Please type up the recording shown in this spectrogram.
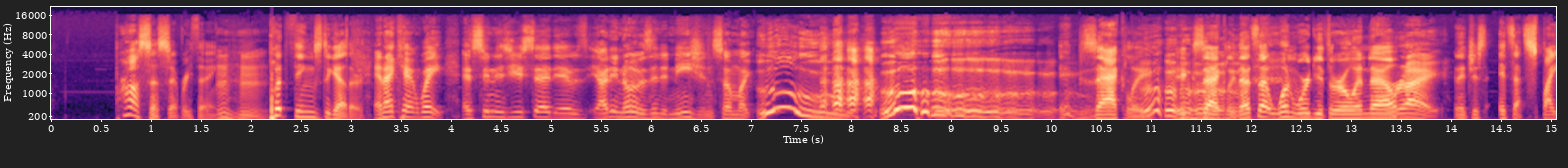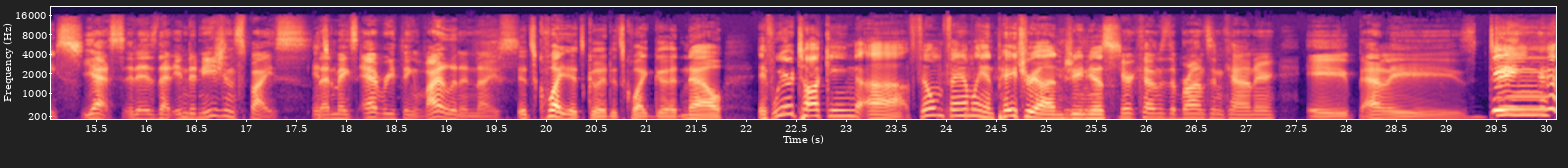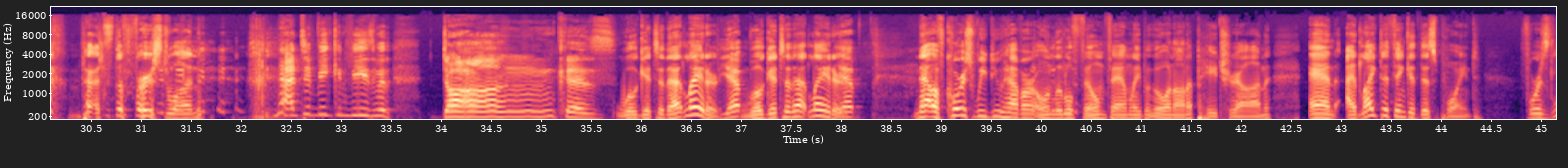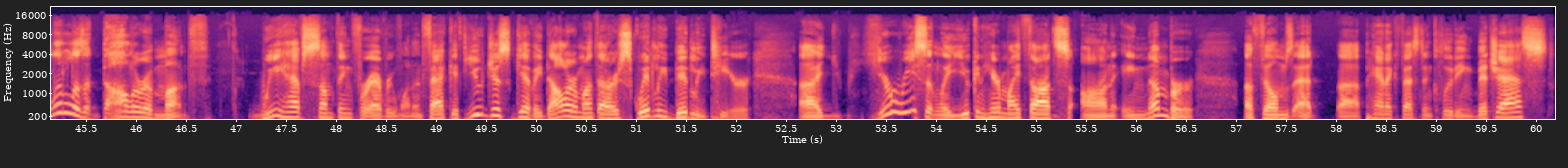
process everything, put things together. And I can't wait. As soon as you said it was, I didn't know it was Indonesian, so I'm like, ooh, ooh, Exactly, exactly. That's that one word you throw in now, right. and it just—it's that spice. Yes, it is that Indonesian spice It's- that makes everything violent and nice. It's quite, it's good. It's quite good. Now, if we are talking uh, film family and Patreon, Genius, Here comes the Bronson counter. A Bally's. ding! That's the first one. Not to be confused with dong, because We'll get to that later. Yep. We'll get to that later. Yep. Now, of course, we do have our own little film family going on a Patreon, and I'd like to think at this point, for as little as a dollar a month, we have something for everyone. In fact, if you just give a dollar a month at our Squidly Diddly tier, uh, here recently you can hear my thoughts on a number of films at uh, Panic Fest, including Bitch Ass,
